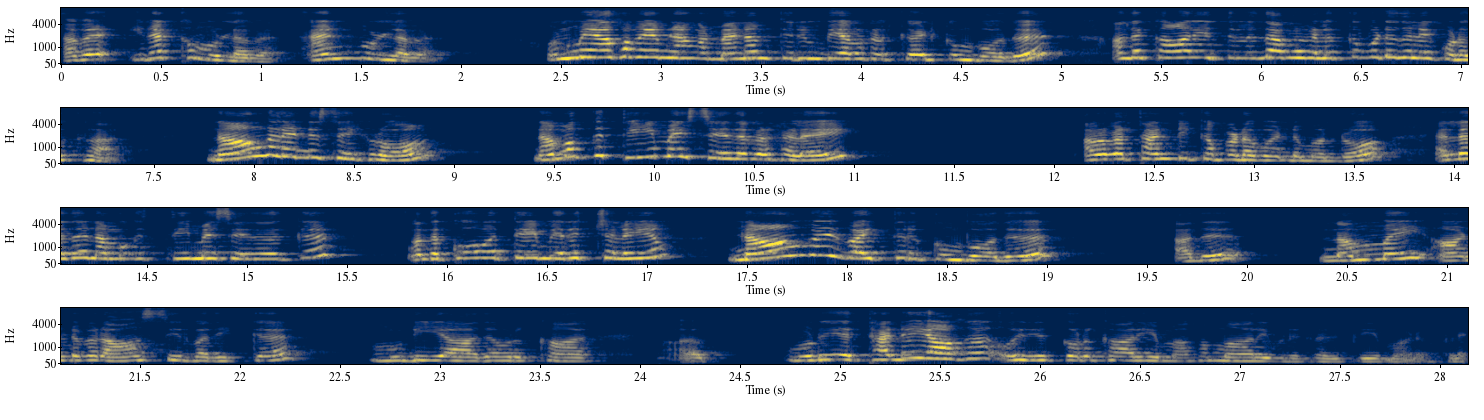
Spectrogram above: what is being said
அவர் இரக்கமுள்ளவர் அன்புள்ளவர். உண்மையாகவே நாங்கள் மனம் திரும்பி அவர்கள் கேட்கும்போது அந்த காரியத்திலிருந்து அவர்களுக்கு விடுதலை கொடுக்கிறார். நாங்கள் என்ன செய்கிறோம்? நமக்கு தீமை செய்தவர்களை அவர்கள் தண்டிக்கப்பட வேண்டும் என்றோ அல்லது நமக்கு தீமை செய்ததற்கு அந்த கோபத்தையும் எரிச்சலையும் நாங்கள் வைத்திருக்கும் போது அது நம்மை ஆண்டவர் ஆசீர்வதிக்க முடியாத ஒரு கா முடிய தடையாக இருக்க ஒரு காரியமாக மாறிவிடுகிறது பிரியமானவர்களே.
